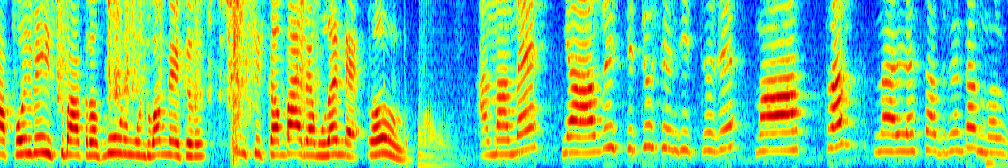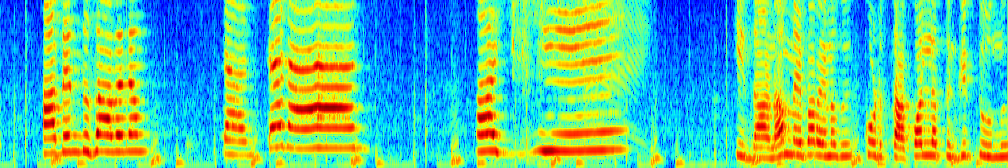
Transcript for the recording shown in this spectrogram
അപ്പൊ ഒരു വേസ്റ്റ് പാത്രം സ്പൂണും കൊണ്ട് വന്നേക്കണ്. ചിക്കൻ പരമു തന്നെ. ഓ. അമ്മേ ഞാൻ വെച്ചിട്ട് ടീച്ചറ് മാത്രം നല്ല സാധനം തന്നുള്ളൂ അതെന്ത് സാധനം. അയ്യേ. ഇതാണ് അമ്മ പറയണത്. കൊടുത്താ കൊല്ലത്തും കിട്ടൂന്ന്.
